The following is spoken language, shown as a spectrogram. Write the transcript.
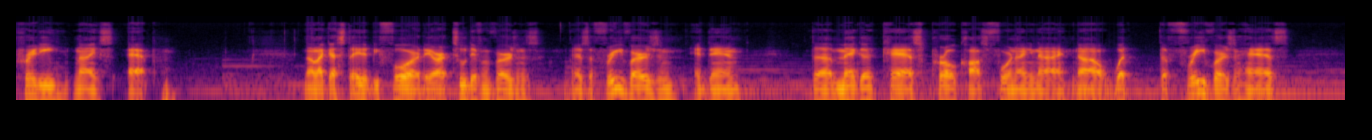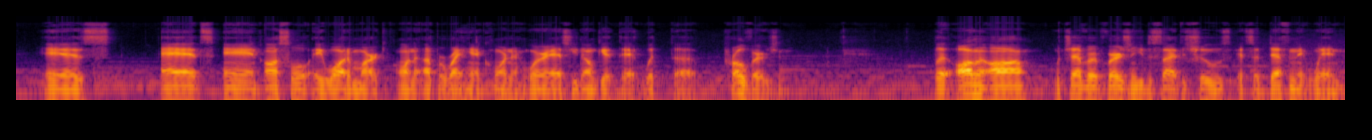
Pretty nice app. Now, like I stated before, there are two different versions. There's a free version, and then the Megacast Pro costs $4.99. Now, what the free version has is ads and also a watermark on the upper right hand corner, whereas you don't get that with the Pro version. But all in all, whichever version you decide to choose, it's a definite win.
